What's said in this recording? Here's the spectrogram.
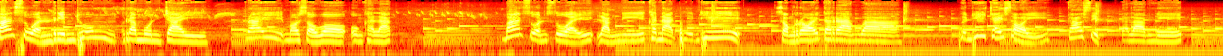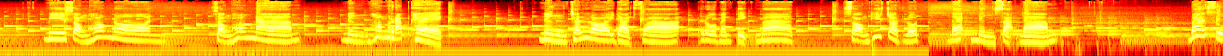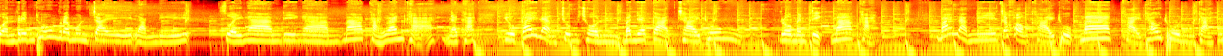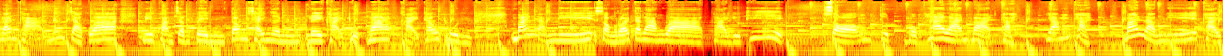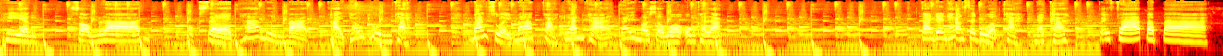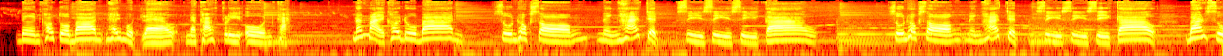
บ้านสวนริมทุ่งระมุนใจ ไร่มสว องคลักษ์ บ้านสวนสวยหลังนี้ขนาดพื้นที่ 200 ตารางวา พื้นที่ใช้สอย 90 ตารางเมตร มี2ห้องนอน2ห้องน้ำ1ห้องรับแขก1ชั้นลอยดาดฟ้า โรแมนติกมาก2ที่จอดรถและ1สระน้ำ บ้านสวนริมทุ่งระมุนใจหลังนี้ สวยงามดีงามมากค่ะร้านขานะคะ อยู่ใกล้แหล่งชุมชน บรรยากาศชายทุ่งโรแมนติกมากค่ะ บ้านหลังนี้เจ้าของขายถูกมากขายเท่าทุนค่ะทุกท่านขาเนื่องจากว่ามีความจำเป็นต้องใช้เงินเลยขายถูกมากขายเท่าทุน บ้านหลังนี้ 200 ตารางวาขายอยู่ที่ 2.65 ล้านบาทค่ะ ย้ำค่ะ บ้านหลังนี้ขายเพียง 2 ล้าน6แสน5หมื่นบาท ขายเท่าทุนค่ะ บ้านสวยมากค่ะท่านค่ะใกล้มสวองคลักษ์การเดินทางสะดวกค่ะนะคะ ไฟฟ้าประปา เดินเข้าตัวบ้านให้หมดแล้วนะคะ ฟรีโอนค่ะ นั่นหมายเข้าดูบ้าน 062 157 4449 062 157 4449 บ้านสวน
